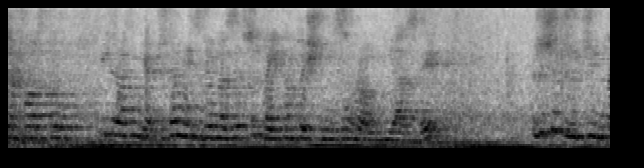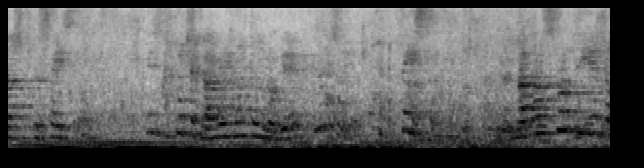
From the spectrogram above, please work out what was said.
do portu. I teraz mówię, czy tam jest droga zepsuta i tam ktoś nie zrobi jazdy, że się przerzucili na z tej strony. Więc poczekamy, jak nam tę drogę. W tej stronie. A transporty jeżdżą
